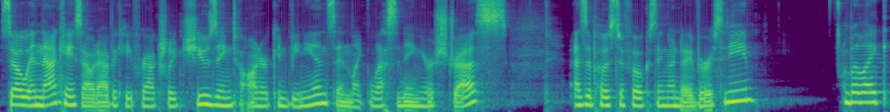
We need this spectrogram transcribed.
So, in that case, I would advocate for actually choosing to honor convenience and like lessening your stress as opposed to focusing on diversity. But, like,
